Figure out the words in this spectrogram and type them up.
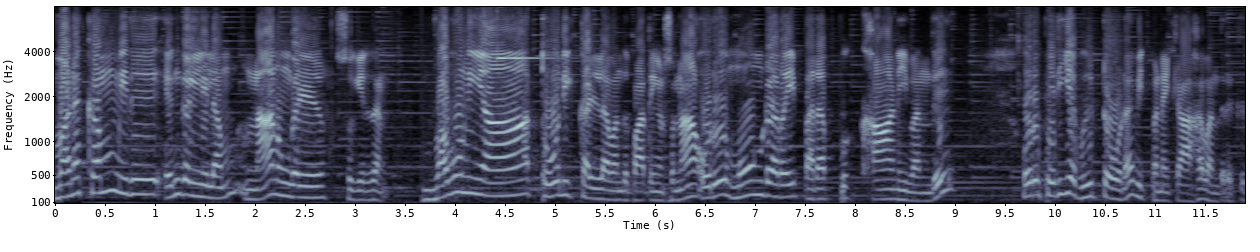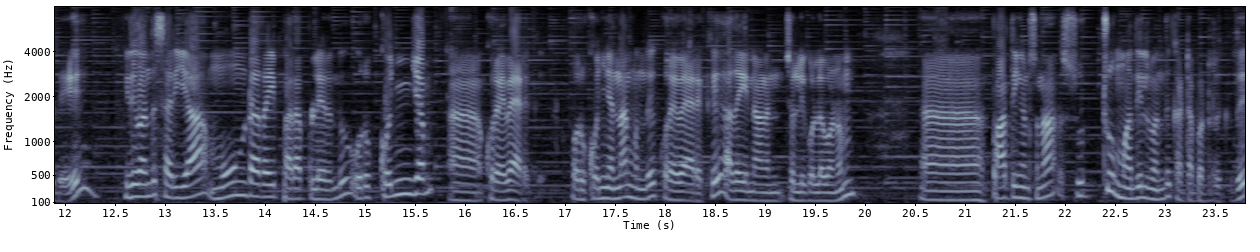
வணக்கம் இது எங்கள் நிலம் நான் உங்கள் சுகிர்தன். வவுனியா தோணிக்கல்ல வந்து பார்த்தீங்கன்னு சொன்னால் ஒரு மூன்றரை பரப்பு காணி வந்து ஒரு பெரிய வீட்டோட விற்பனைக்காக வந்திருக்குது. இது வந்து சரியாக மூன்றரை பரப்புலேருந்து ஒரு கொஞ்சம் குறைவாக இருக்குது ஒரு கொஞ்சம் தான் வந்து குறைவாக இருக்குது அதை நான் சொல்லிக்கொள்ள வேணும். பார்த்தீங்கன்னு சொன்னால் சுற்று மதில் வந்து கட்டப்பட்டிருக்குது.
